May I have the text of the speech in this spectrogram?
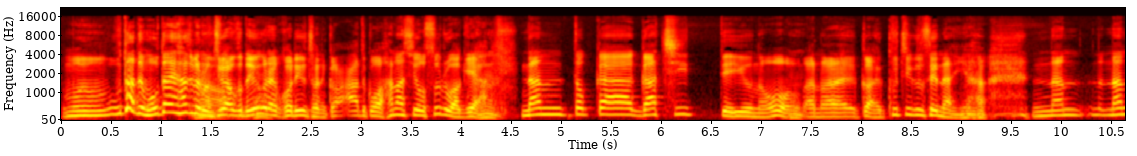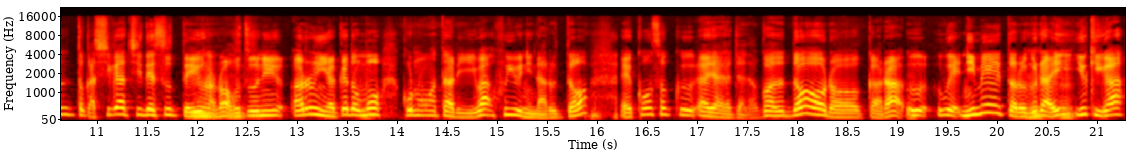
もう歌でも歌い始めるの違うこと言うぐらいこう流暢にガーッとこう話をするわけや。なんとかガチっていうのを、あのあれか口癖なんや、なんなんとかしがちですっていうのは普通にあるんやけども、この辺りは冬になると、えー高速あいやいやいや道路からう、上2メートルぐらい雪が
